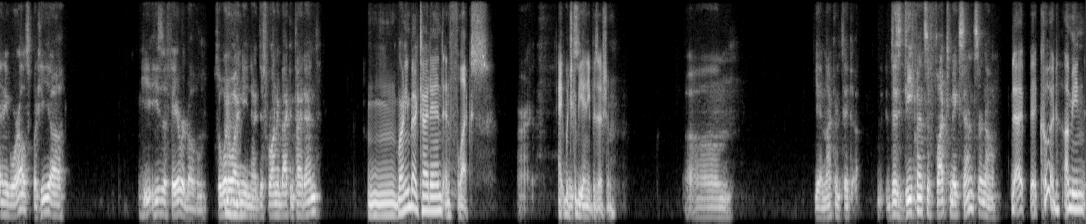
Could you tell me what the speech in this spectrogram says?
anywhere else, but he uh he he's a favorite of them. So what mm-hmm. do I mm-hmm. need now? Just running back and tight end? Mm, running back, tight end, and flex. All right. Which could see. be any position. Um. Yeah, I'm not going to take. Does defensive flex make sense or no? Uh, it could. I mean,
